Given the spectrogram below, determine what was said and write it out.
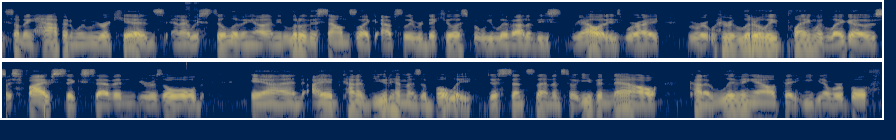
something happened when we were kids, and I was still living out. I mean, literally, this sounds like absolutely ridiculous, but we live out of these realities where I we were we were literally playing with Legos. I was five, six, seven years old, and I had kind of viewed him as a bully just since then. And so even now, kind of living out that he, you know, we're both,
